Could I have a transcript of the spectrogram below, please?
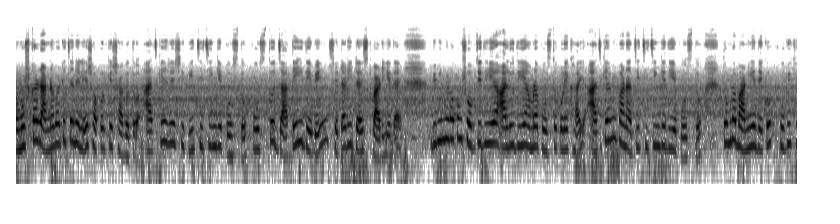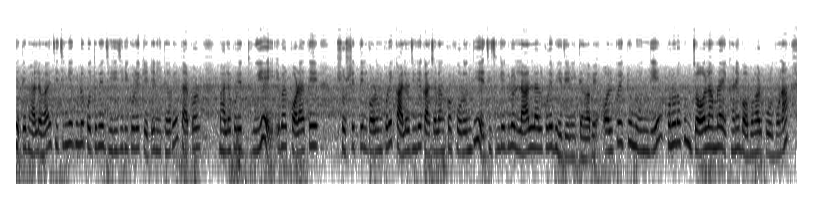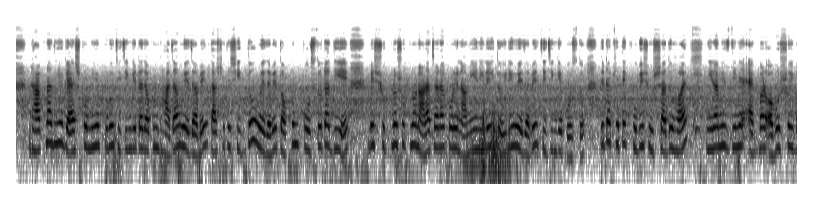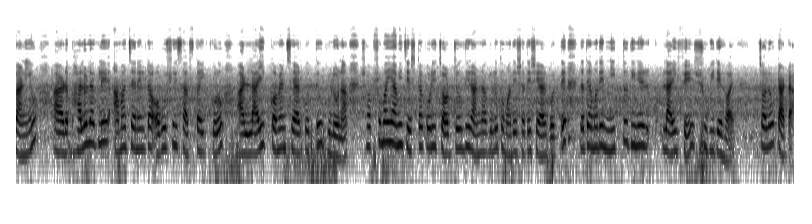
নমস্কার রান্নাবাটি চ্যানেলে সকলকে স্বাগত। আজকের রেসিপি চিচিঙ্গে পোস্ত। পোস্ত যাতেই দেবে, সেটারই টেস্ট বাড়িয়ে দেয়। বিভিন্ন রকম সবজি দিয়ে, আলু দিয়ে আমরা পোস্ত করে খাই। আজকে আমি বানাচ্ছি চিচিঙ্গে দিয়ে পোস্ত। তোমরা বানিয়ে দেখো, খুবই খেতে ভালো হয়। চিচিঙ্গেগুলো প্রথমে ঝিরিঝিরি করে কেটে নিতে হবে, তারপর ভালো করে ধুয়ে এবার কড়াতে সর্ষের তেল গরম করে কালো জিরে, কাঁচা লঙ্কা ফোড়ন দিয়ে চিচিঙ্গেগুলো লাল লাল করে ভেজে নিতে হবে। অল্প একটু নুন দিয়ে কোনো রকম জল আমরা এখানে ব্যবহার করব না। ঢাকনা দিয়ে গ্যাস কমিয়ে পুরো চিচিঙ্গেটা যখন ভাজা হয়ে যাবে, তার সাথে সিদ্ধও হয়ে যাবে, তখন পোস্তটা দিয়ে বেশ শুকনো শুকনো নাড়াচাড়া করে নামিয়ে নিলেই তৈরি হয়ে যাবে চিচিঙ্গে পোস্ত, যেটা খেতে খুবই সুস্বাদু হয়। নিরামিষ দিনে একবার অবশ্যই বানিও। আর ভালো লাগলে আমার চ্যানেলটা অবশ্যই সাবস্ক্রাইব করো। আর লাইক কমেন্ট শেয়ার করতেও ভুলো না। সবসময় আমি চেষ্টা করি চটজলদি রান্নাগুলো তোমাদের সাথে শেয়ার করতে, যাতে আমাদের নিত্যদিনের লাইফে সুবিধে হয়। চলো, টাটা।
